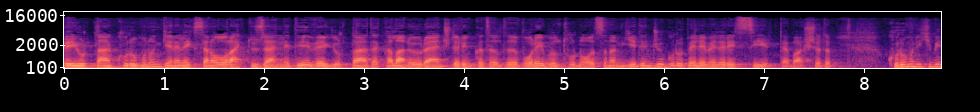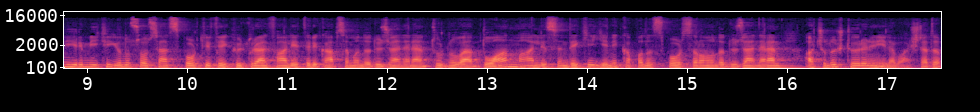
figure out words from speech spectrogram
ve Yurtlar Kurumu'nun geleneksel olarak düzenlediği ve yurtlarda kalan öğrencilerin katıldığı voleybol turnuvasının 7. grup elemeleri Siirt'te başladı. Kurumun 2022 yılı sosyal sportif ve kültürel faaliyetleri kapsamında düzenlenen turnuva Doğan Mahallesi'ndeki yeni kapalı spor salonunda düzenlenen açılış töreniyle başladı.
